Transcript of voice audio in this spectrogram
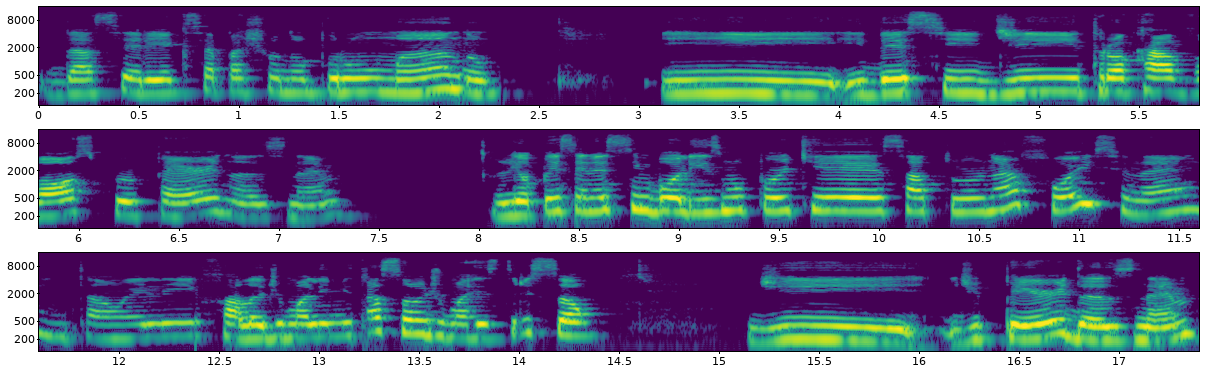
da sereia que se apaixonou por um humano e, e decide trocar a voz por pernas, né? E eu pensei nesse simbolismo porque Saturno é a foice, né? Então ele fala de uma limitação, de uma restrição, de, de perdas, né?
